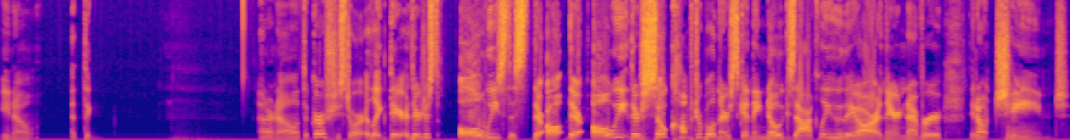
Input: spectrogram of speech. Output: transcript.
you know at the I don't know, at the grocery store. Like they're they're just always this they're all they're always they're so comfortable in their skin. They know exactly who they are and they're never they don't change.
